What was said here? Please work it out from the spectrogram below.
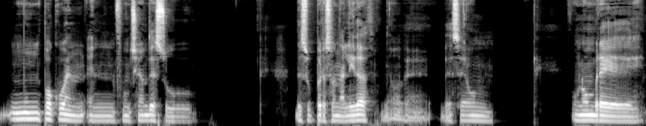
Un poco en, función de su, de su personalidad, de, ser un, un hombre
